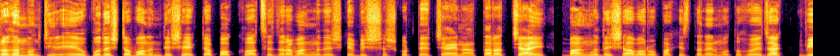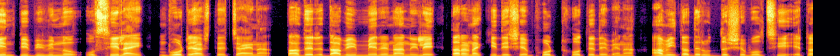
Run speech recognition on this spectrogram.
প্রধানমন্ত্রীর এ উপদেষ্টা বলেন, দেশে একটা পক্ষ আছে যারা বাংলাদেশকে বিশ্বাস করতে চায় না। তারা চায় বাংলাদেশে আবারও পাকিস্তানের মতো হয়ে যাক। বিএনপি বিভিন্ন উসিলায় ভোটে আসতে চায় না। তাদের দাবি মেনে না নিলে তারা নাকি দেশে ভোট হতে দেবে না। আমি তাদের উদ্দেশ্যে বলছি, এটা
